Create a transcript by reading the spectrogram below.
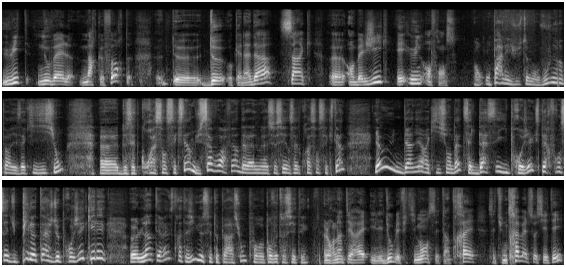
huit nouvelles marques fortes, euh, deux au Canada, cinq euh, en Belgique et une en France on parlait justement, vous venez en parler des acquisitions, euh, de cette croissance externe, du savoir-faire de l'Allemagne associée dans cette croissance externe. Il y a eu une dernière acquisition date, celle d'ACI Projet, expert français du pilotage de projet. Quel est euh, l'intérêt stratégique de cette opération pour, votre société? Alors l'intérêt, il est double, effectivement, c'est un une très belle société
